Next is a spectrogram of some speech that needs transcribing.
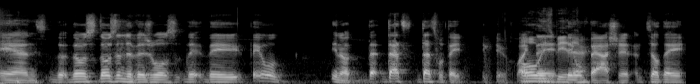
and th- those those individuals they, they they will you know that that's that's what they do. Like Always they, be they there. bash it until they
